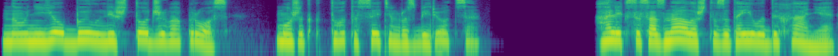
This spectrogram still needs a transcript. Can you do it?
Но у нее был лишь тот же вопрос. Может, кто-то с этим разберется? Алекс осознала, что затаила дыхание,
